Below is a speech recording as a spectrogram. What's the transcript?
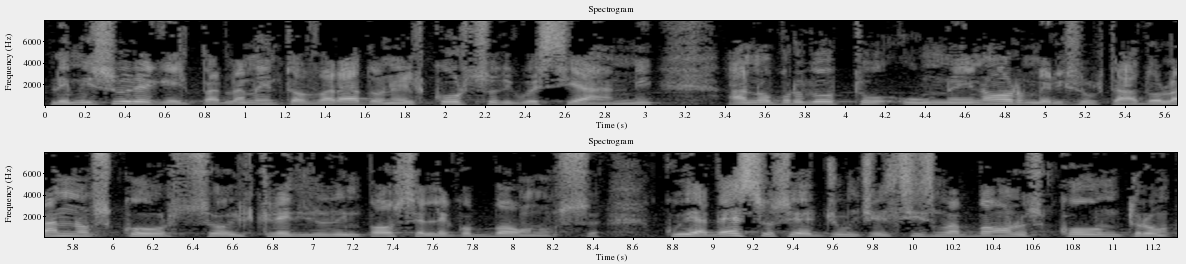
Le misure che il Parlamento ha varato nel corso di questi anni hanno prodotto un enorme risultato. L'anno scorso il credito d'imposta e l'ecobonus, cui adesso si aggiunge il sisma bonus contro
